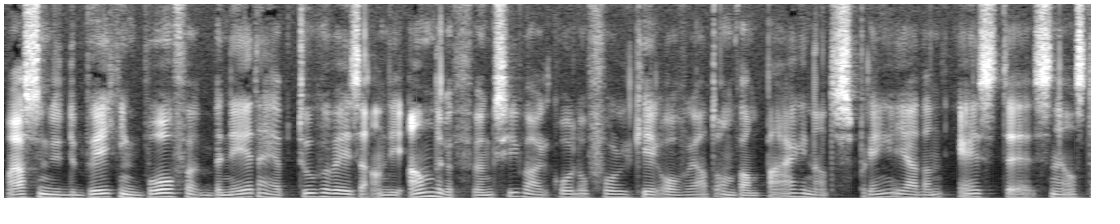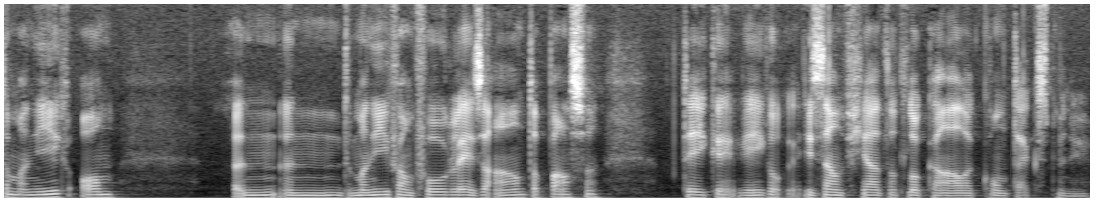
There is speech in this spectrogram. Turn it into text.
Maar als je nu de beweging boven, beneden hebt toegewezen aan die andere functie, waar ik ook vorige keer over had, om van pagina te springen, ja, dan is de snelste manier om een, een, de manier van voorlezen aan te passen, tekenregel, is dan via dat lokale contextmenu.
